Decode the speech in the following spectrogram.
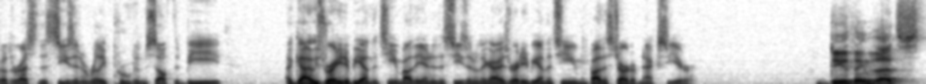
throughout the rest of the season and really prove himself to be a guy who's ready to be on the team by the end of the season, or the guy who's ready to be on the team by the start of next year. Do you think that's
